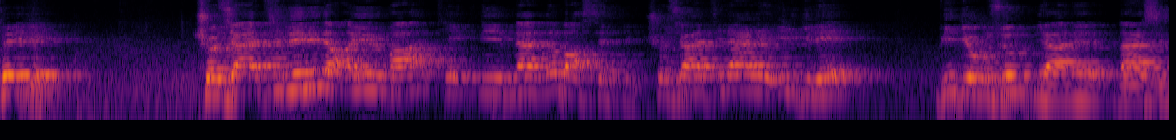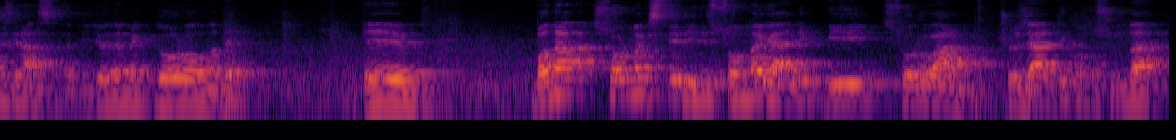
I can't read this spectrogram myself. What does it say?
Peki. Çözeltileri de ayırma tekniğinden de bahsettik. Çözeltilerle ilgili videomuzun yani dersimizin aslında video demek doğru olmadı. Ee, bana sormak istediğiniz sonuna geldik. Bir soru var mı? Çözelti konusunda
